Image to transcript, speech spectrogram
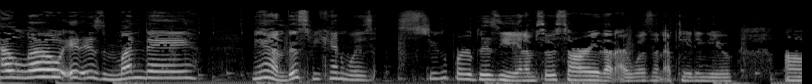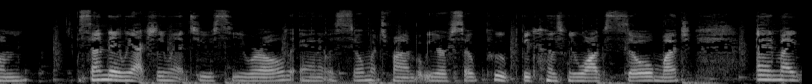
Hello, it is Monday. Man, this weekend was super busy, and I'm so sorry that I wasn't updating you. Um, Sunday, we actually went to SeaWorld, and it was so much fun, but we are so pooped because we walked so much, and my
